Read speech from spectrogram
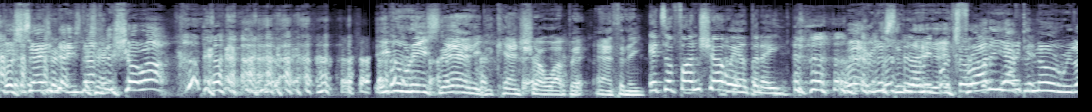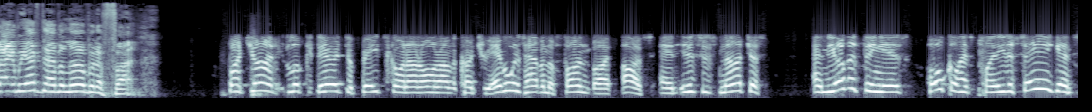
For saying that he's not going to show up. Even when he's there, he can't show up, Anthony. it's a fun show, Anthony. Wait, listen, I mean, it's Friday the point is- afternoon. We like we have to have a little bit of fun. But John, look, there are debates going on all around the country. Everyone's having the fun, but us. And this is not just. And the other thing is, Hochul has plenty to say against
